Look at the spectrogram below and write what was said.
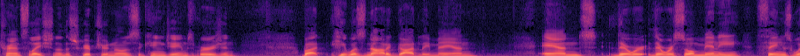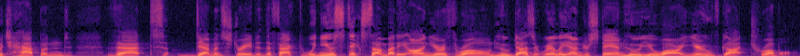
translation of the scripture known as the King James Version. But he was not a godly man, and there were, there were so many things which happened that demonstrated the fact when you stick somebody on your throne who doesn't really understand who you are, you've got trouble.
